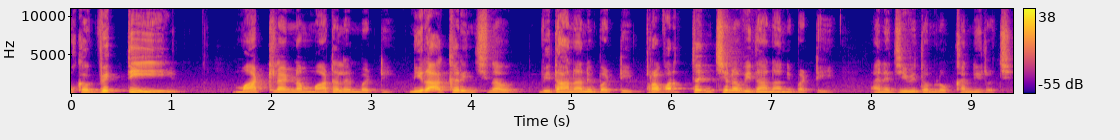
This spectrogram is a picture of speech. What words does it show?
ఒక వ్యక్తి మాట్లాడిన మాటలను బట్టి నిరాకరించిన విధానాన్ని బట్టి ప్రవర్తించిన విధానాన్ని బట్టి ఆయన జీవితంలో కన్నీరు వచ్చి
